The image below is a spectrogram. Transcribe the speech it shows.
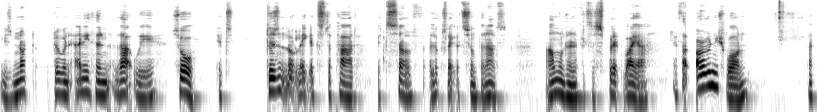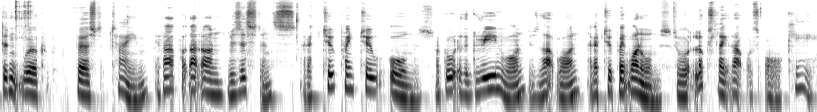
He's not doing anything that way. So it doesn't look like it's the pad itself. It looks like it's something else. I'm wondering if it's a split wire. If that orange one that didn't work first time, if I put that on resistance, I got 2.2 ohms. If I go to the green one, is that one, I got 2.1 ohms. So it looks like that was okay.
